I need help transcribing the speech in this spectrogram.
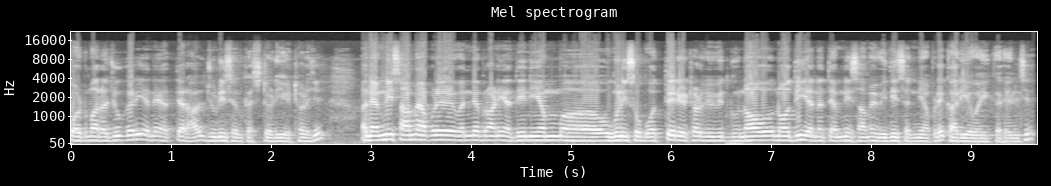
કોર્ટમાં રજૂ કરી અને અત્યારે હાલ જ્યુડિશિયલ કસ્ટડી હેઠળ છે. અને એમની સામે આપણે વન્ય પ્રાણી અધિનિયમ ઓગણીસો બોતેર હેઠળ વિવિધ ગુનાઓ નોંધી અને તેમની સામે વિધિસરની આપણે કાર્યવાહી કરેલ છે.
